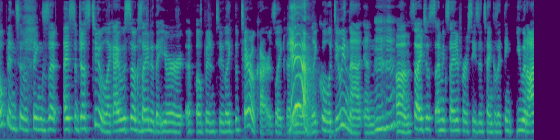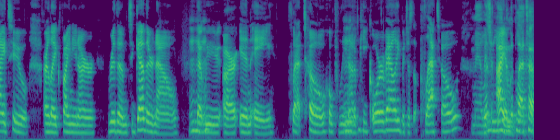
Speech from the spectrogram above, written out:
open to the things that I suggest too. Like I was so mm-hmm. excited that you were open to like the tarot cards, like that yeah. like cool with doing that. And mm-hmm. um, so I just I'm excited for season ten because I think you and I too are like finding our rhythm together now mm-hmm. that we are in a plateau. Hopefully not a mm-hmm. peak or a valley, but just a plateau. Man, let me live I am, in the plateau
